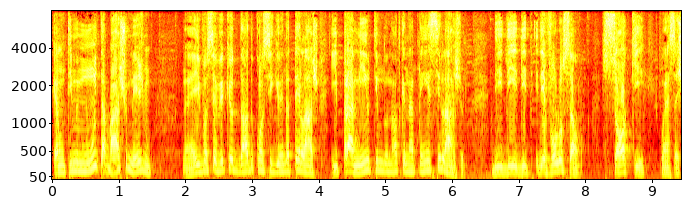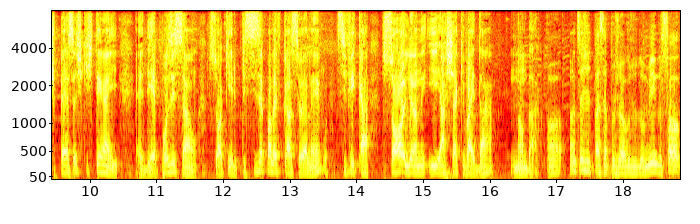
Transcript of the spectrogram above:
Que era um time muito abaixo mesmo. Né? E você vê que o Dado conseguiu ainda ter lastro. E pra mim o time do Náutico ainda tem esse lastro de, de, de, de evolução. Só que com essas peças que tem aí é, de reposição, só que ele precisa qualificar seu elenco. Se ficar só olhando e achar que vai dar, não dá. Ó, antes da gente passar para os jogos do domingo, só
